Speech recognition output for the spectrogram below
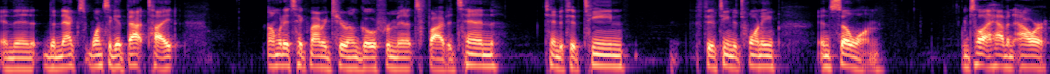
And then the next, once I get that tight, I'm going to take my material and go from minutes five to 10, 10 to 15, 15 to 20, and so on until I have an hour.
